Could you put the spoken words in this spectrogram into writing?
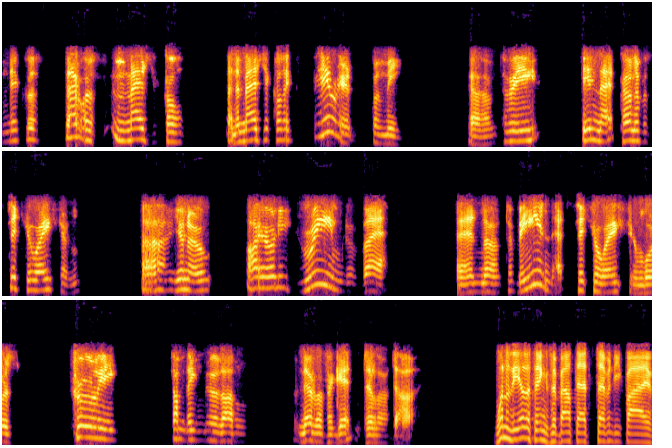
and Nicklaus. That was magical and a magical experience for me uh, to be in that kind of a situation. Uh, you know, I only dreamed of that. And uh, to be in that situation was truly something that I'll never forget until I die. One of the other things about that 75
